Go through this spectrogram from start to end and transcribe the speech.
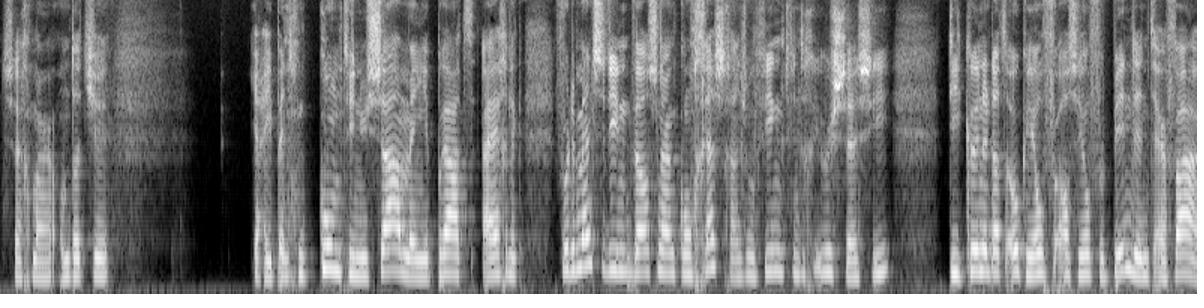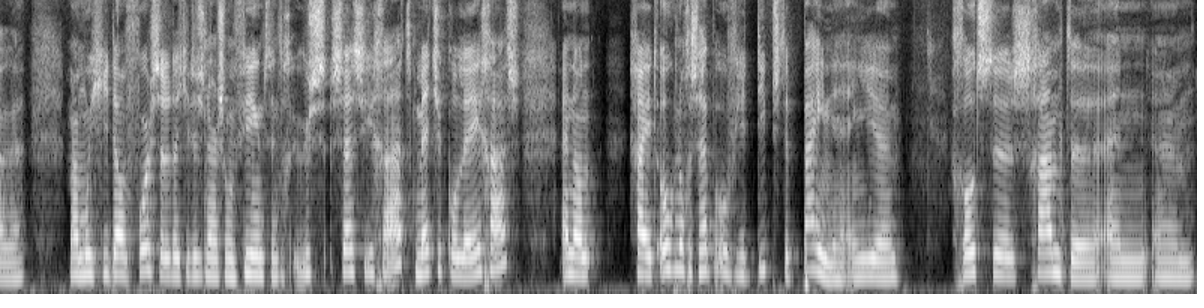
zeg maar. Omdat je... Ja, je bent gewoon continu samen en je praat eigenlijk... Voor de mensen die wel eens naar een congres gaan, zo'n 24 uur sessie die kunnen dat ook heel, als heel verbindend ervaren. Maar moet je je dan voorstellen dat je dus naar zo'n 24 uur sessie gaat met je collega's. En dan ga je het ook nog eens hebben over je diepste pijnen en je grootste schaamte. En, um,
